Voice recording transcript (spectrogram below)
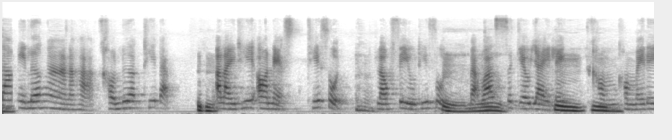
จ้างมีเลือกงานนะคะเขาเลือกที่แบบ อืมอะไรที่ honest ที่สุด แล้ว feel ที่สุดอืมแบบว่าสเกลใหญ่เล็กอืมเขาอืมเขาไม่ได้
